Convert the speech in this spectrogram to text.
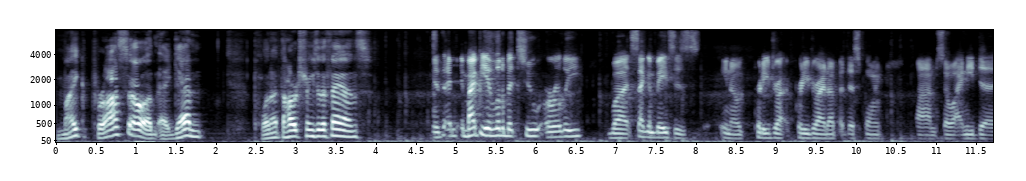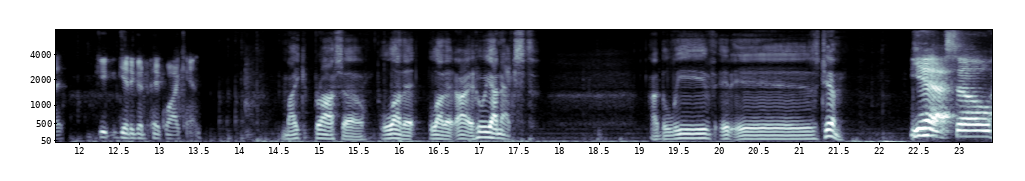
Mike Brosseau um, again, pulling at the heartstrings of the fans. It, it might be a little bit too early, but second base is you know pretty dry, pretty dried up at this point. Um, so I need to get a good pick while I can. Mike Brosseau. Love it. Love it. All right, who we got next? I believe it is Jim. Yeah, so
